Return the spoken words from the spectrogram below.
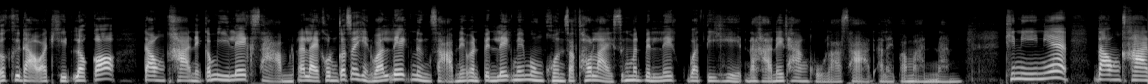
ก็คือดาวอาทิตย์ แล้วก็ดาวอังคารเนี่ยก็มีเลข 3 หลาย ๆ คนก็จะเห็นว่าเลข 1 3เนี่ยมันเป็นเลขไม่มงคลสักเท่าไหร่ ซึ่งมันเป็นเลขอุบัติเหตุนะคะ ในทางโหราศาสตร์อะไรประมาณนั้น ทีนี้เนี่ยดาวอังคาร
